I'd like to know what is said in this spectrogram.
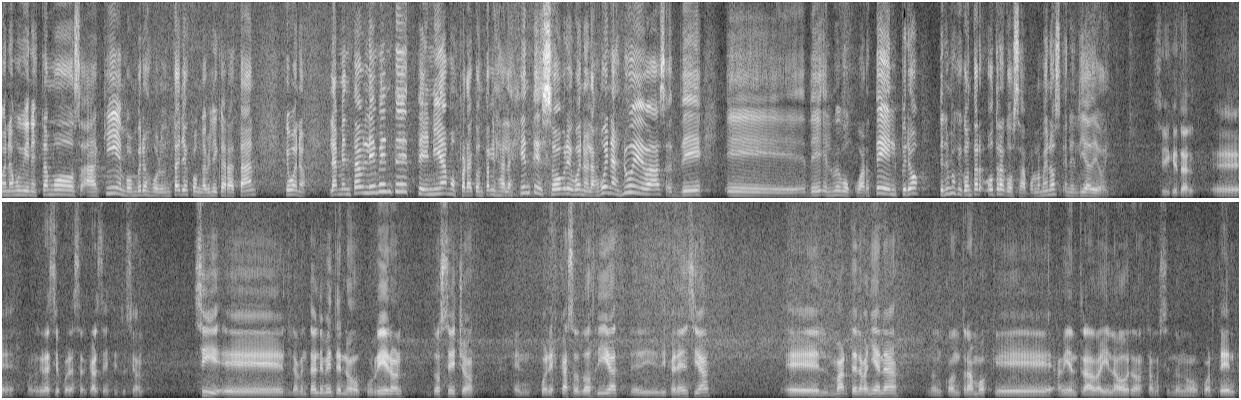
Bueno, muy bien, estamos aquí en Bomberos Voluntarios con Gabriel Caratán, que bueno, lamentablemente teníamos para contarles a la gente sobre, bueno, las buenas nuevas del de, eh, nuevo cuartel, pero tenemos que contar otra cosa, por lo menos en el día de hoy. Sí, ¿qué tal? Eh, bueno, gracias por acercarse a la institución. Sí, eh, lamentablemente no ocurrieron dos hechos en, por escasos dos días de diferencia. El martes de la mañana nos encontramos que había entrado ahí en la obra donde estamos haciendo un nuevo cuartel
